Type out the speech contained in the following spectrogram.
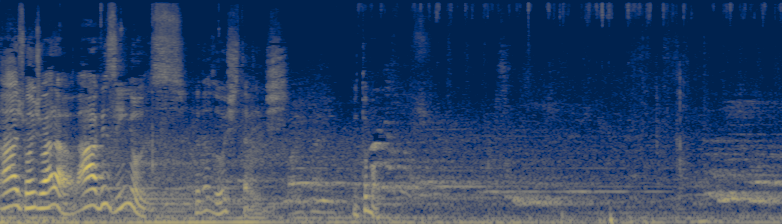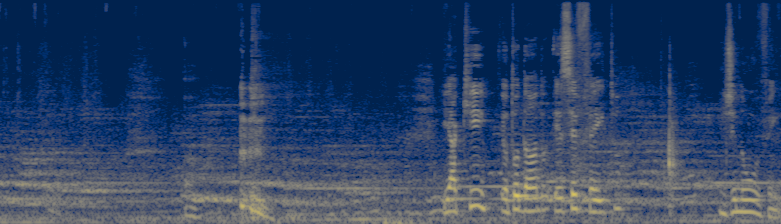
Ah, João Joara. Ah, vizinhos. Rio das Ostras. Muito bom. E aqui eu tô dando esse efeito de nuvem,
